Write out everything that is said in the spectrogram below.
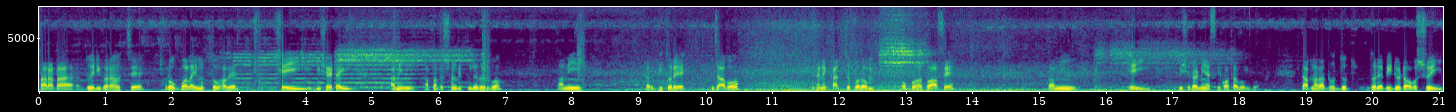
চারাটা তৈরি করা হচ্ছে, রোগবালাই মুক্তভাবে, সেই বিষয়টাই আমি আপনাদের সঙ্গে তুলে ধরব। আমি তার ভিতরে যাব। এখানে কার্যক্রম অব্যাহত আছে। তো আমি এই বিষয়টা নিয়ে আজকে কথা বলব। তা আপনারা ধৈর্য ধরে ভিডিওটা অবশ্যই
